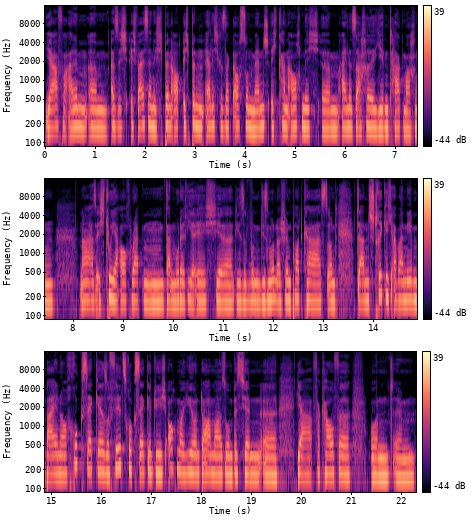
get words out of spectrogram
Ja, vor allem, ähm, also ich, ich weiß ja nicht, ich bin auch, ich bin ehrlich gesagt auch so ein Mensch, ich kann auch nicht ähm, eine Sache jeden Tag machen. Na, also ich tue ja auch Rappen, dann moderiere ich hier diese, diesen wunderschönen Podcast und dann stricke ich aber nebenbei noch Rucksäcke, so Filzrucksäcke, die ich auch mal hier und da mal so ein bisschen äh, ja verkaufe und ähm,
